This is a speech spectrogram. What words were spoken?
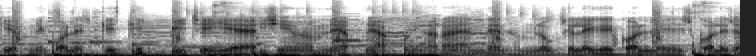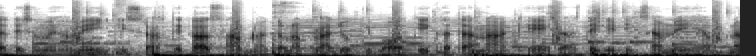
कि अपने कॉलेज के ठीक पीछे ही है। पीछे में हमने अपने आप को निहारा एंड देन हम लोग चले गए कॉलेज कॉलेज आते समय हमें इस रास्ते का सामना करना पड़ा, जो कि बहुत ही खतरनाक है। इस रास्ते के ठीक सामने ही अपना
